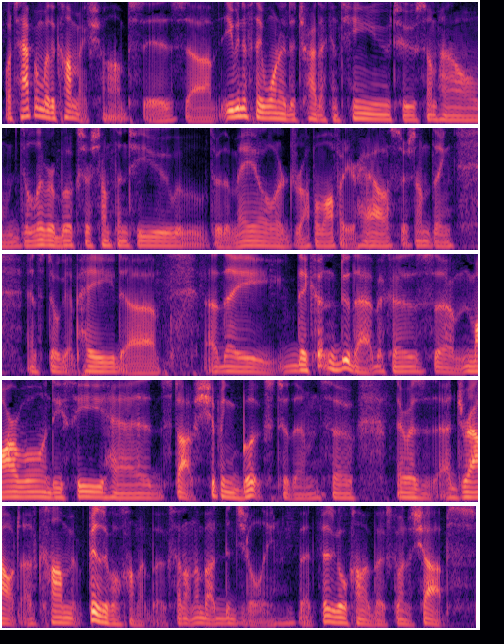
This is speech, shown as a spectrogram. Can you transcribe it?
what's happened with the comic shops is uh, even if they wanted to try to continue to somehow deliver books or something to you through the mail or drop them off at your house or something and still get paid, uh, uh they they couldn't do that because uh, Marvel and DC had stopped shipping books to them. So there was a drought of comic, physical comic books. I don't know about digitally, but physical comic books going to shops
